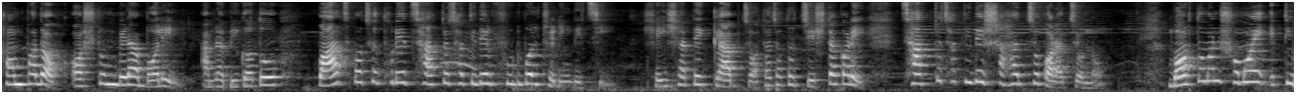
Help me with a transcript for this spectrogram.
সম্পাদক অষ্টম বেড়া বলেন, আমরা বিগত পাঁচ বছর ধরে ছাত্রছাত্রীদের ফুটবল ট্রেনিং দিচ্ছি। সেই সাথে ক্লাব যথাযথ চেষ্টা করে ছাত্রছাত্রীদের সাহায্য করার জন্য। বর্তমান সময়ে একটি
